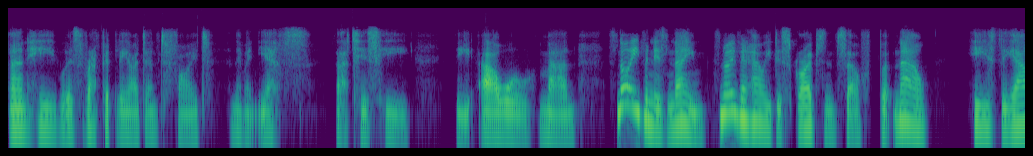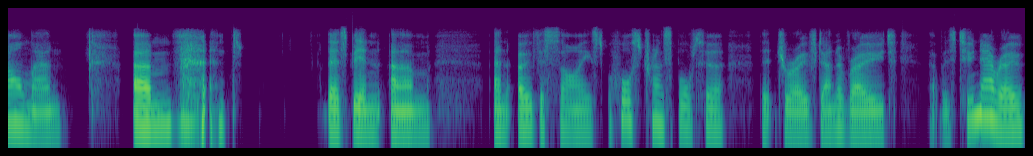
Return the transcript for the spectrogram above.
and he was rapidly identified. And they went, "Yes, that is he, the owl man." It's not even his name. It's not even how he describes himself. But now he's the owl man. Um, and there's been um, an oversized horse transporter that drove down a road that was too narrow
